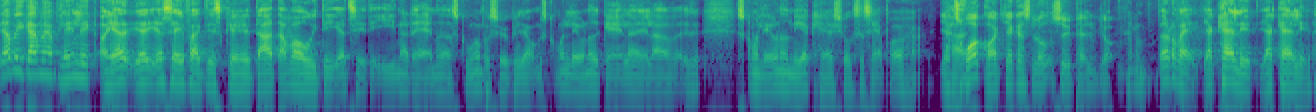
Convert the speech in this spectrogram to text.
Der var vi i gang med at planlægge, og jeg, jeg, jeg sagde faktisk, øh, der, der var jo idéer til det ene og det andet, og skulle man på Søpiljongen, skulle man lave noget gala, eller øh, skulle man lave noget mere casual, så sagde jeg, prøv at høre. Jeg har- tror godt, jeg kan slå Søpalviljon. ved du hvad, jeg kan lidt, jeg kan lidt.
